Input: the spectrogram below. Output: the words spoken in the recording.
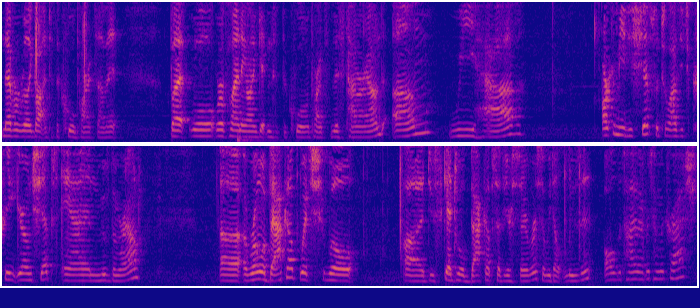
Never really got into the cool parts of it, but we'll we're planning on getting to the cooler parts this time around. Um, we have Archimedes ships, which allows you to create your own ships and move them around. Uh, Aroma backup, which will uh, do scheduled backups of your server so we don't lose it all the time every time we crash.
